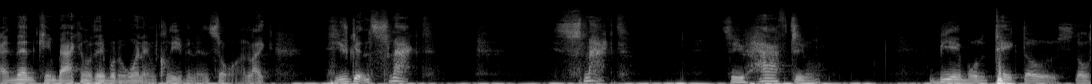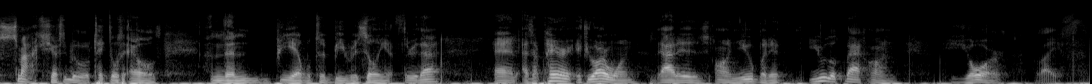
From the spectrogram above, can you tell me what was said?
and then came back and was able to win in Cleveland and so on. Like he was getting smacked, smacked. So you have to be able to take those those smacks. You have to be able to take those L's, and then be able to be resilient through that. And as a parent, if you are one, that is on you. But if you look back on your life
